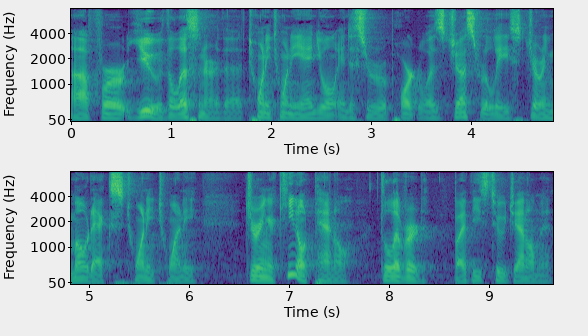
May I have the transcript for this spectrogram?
Uh, for you, the listener, the 2020 Annual Industry Report was just released during MODEX 2020 during a keynote panel delivered by these two gentlemen.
